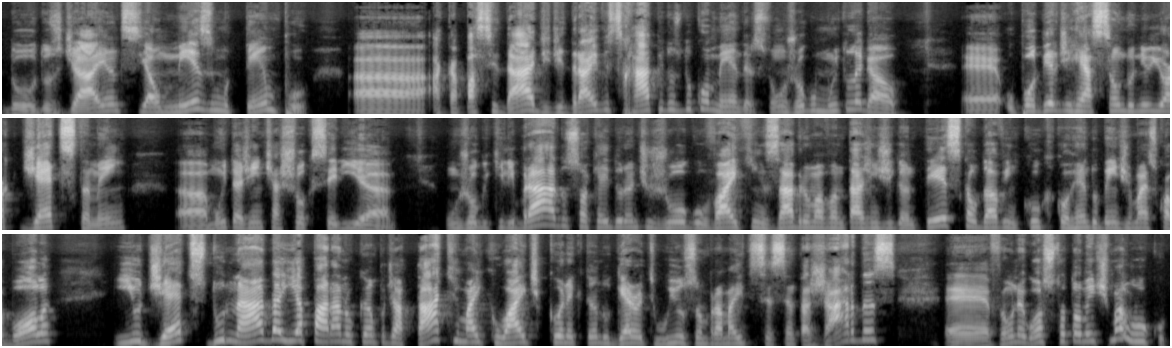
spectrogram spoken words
do, dos Giants e, ao mesmo tempo, a, a, capacidade de drives rápidos do Commanders. Foi um jogo muito legal. É, o poder de reação do New York Jets também. Uh, muita gente achou que seria um jogo equilibrado, só que aí durante o jogo o Vikings abre uma vantagem gigantesca, o Dalvin Cook correndo bem demais com a bola, e o Jets do nada ia parar no campo de ataque, Mike White conectando o Garrett Wilson para mais de 60 jardas, é, foi um negócio totalmente maluco.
